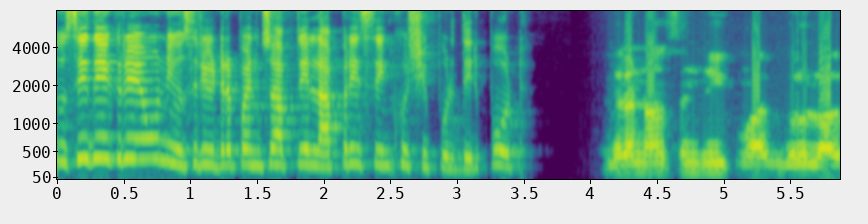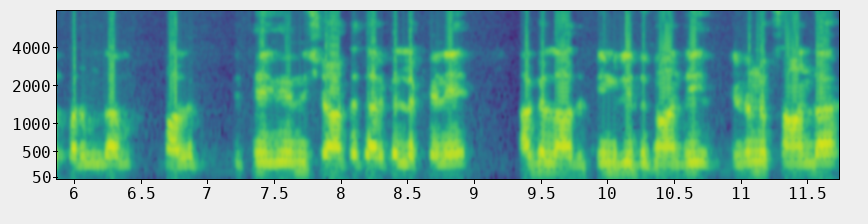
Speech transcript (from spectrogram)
ਤੁਸੀਂ ਦੇਖ ਰਹੇ ਹੋ ਨਿਊਜ਼ ਰੀਡਰ ਪੰਜਾਬ ਤੇ ਲਾਪਰੀ ਸਿੰਘ ਖੁਸ਼ੀਪੁਰ ਦੀ ਰਿਪੋਰਟ। ਮੇਰਾ ਨਾਮ ਸੰਜੀਵ ਕੁਮਾਰ, ਗੁਰੂ ਲਾਲ ਫਰਮ ਦਾ ਮਾਲਕ। ਜਿੱਥੇ ਇਹ ਸ਼ਰਾਰਤ ਕਰਕੇ ਲੱਖੇ ਨੇ ਅੱਗ ਲਾ ਦਿੱਤੀ ਮੇਰੀ ਦੁਕਾਨ ਦੀ। ਜਿਹੜਾ ਨੁਕਸਾਨ ਦਾ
